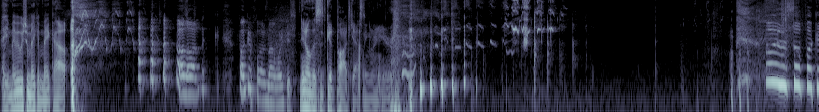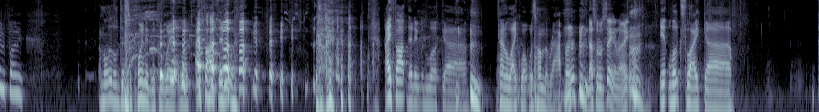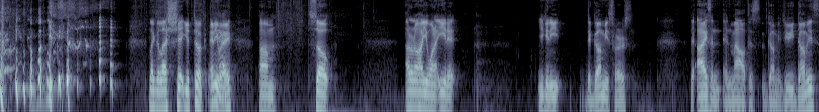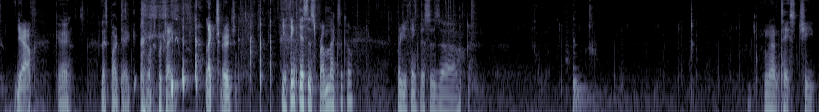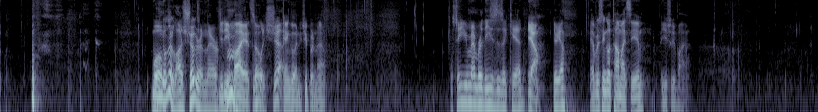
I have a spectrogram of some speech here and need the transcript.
hey, maybe we should make it make out. Hold on. Fucking phone's not working. you know this is good podcasting right here. Oh, this is so fucking funny. I'm a little disappointed with the way it looked. I thought that it would, I thought that it would look uh, kind of like what was on the wrapper. That's what I'm saying, right? It looks like uh, like the last shit you took. Anyway, um, so I don't know how you want to eat it. You can eat the gummies first. The eyes and, and mouth is gummies. You eat gummies? yeah. Okay. Let's partake. Let's protect. like church. Do you think this is from Mexico, or do you think this is? Uh... That tastes cheap. Well, oh, there's a lot of sugar in there. you didn't Mm, buy it, so holy shit. can't go any cheaper than that. So you remember these as a kid? Yeah. Do you? Every single time I see him, I usually buy him.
